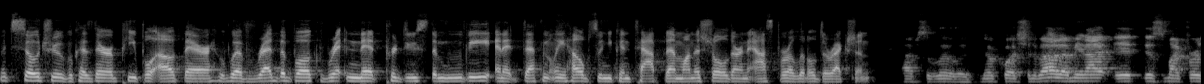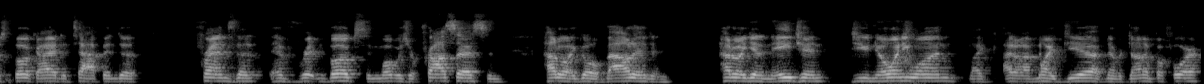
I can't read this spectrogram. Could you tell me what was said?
It's so true because there are people out there who have read the book, written it, produced the movie, and it definitely helps when you can tap them on the shoulder and ask for a little direction. Absolutely, no question about it. I mean, I it, this is my first book. I had to tap into friends that have written books and what was your process and how do I go about it and how do I get an agent? Do you know anyone? Like I don't have no idea. I've never done it before.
